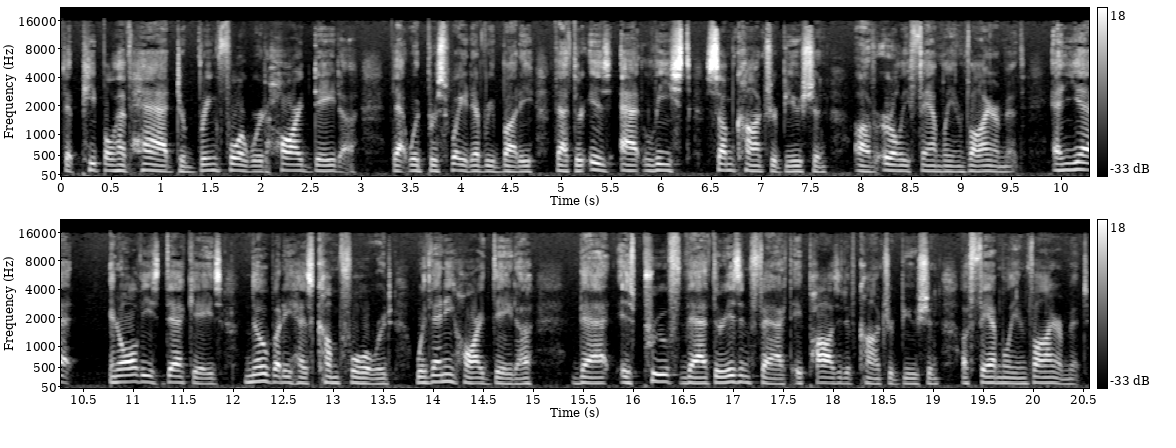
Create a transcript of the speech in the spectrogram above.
that people have had to bring forward hard data that would persuade everybody that there is at least some contribution of early family environment. And yet, in all these decades, nobody has come forward with any hard data that is proof that there is, in fact, a positive contribution of family environment.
